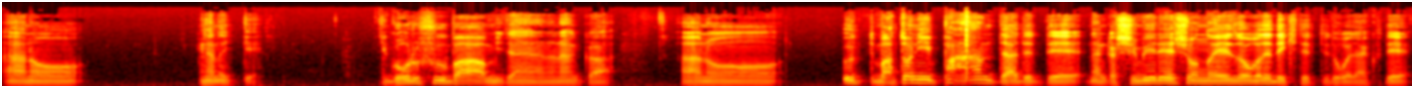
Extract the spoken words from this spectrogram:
あの、なんだっけ、ゴルフバーみたいな、なんか、あの、打って、的にパーンって当てて、なんかシミュレーションの映像が出てきてっていうところじゃなくて、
